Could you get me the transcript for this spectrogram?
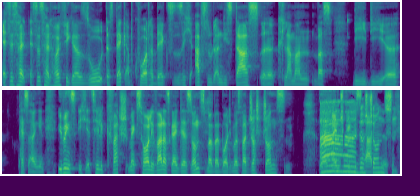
Es ist halt, es ist halt häufiger so, dass Backup-Quarterbacks sich absolut an die Stars äh, klammern, was die, die äh, Pässe angehen. Übrigens, ich erzähle Quatsch, Max Hawley war das gar nicht, der ist sonst mal bei Baltimore, es war Josh Johnson. ah, Josh Johnson. Ist.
